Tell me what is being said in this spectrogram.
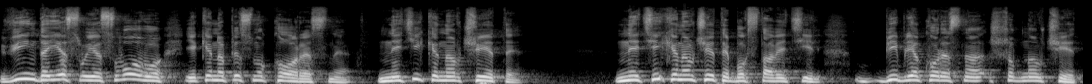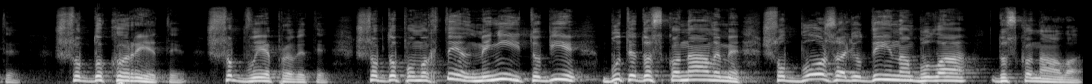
Він дає своє слово, яке написано корисне, не тільки навчити. Не тільки навчити Бог ставить ціль. Біблія корисна, щоб навчити, щоб докорити, щоб виправити, щоб допомогти мені і тобі бути досконалими, щоб Божа людина була досконала.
